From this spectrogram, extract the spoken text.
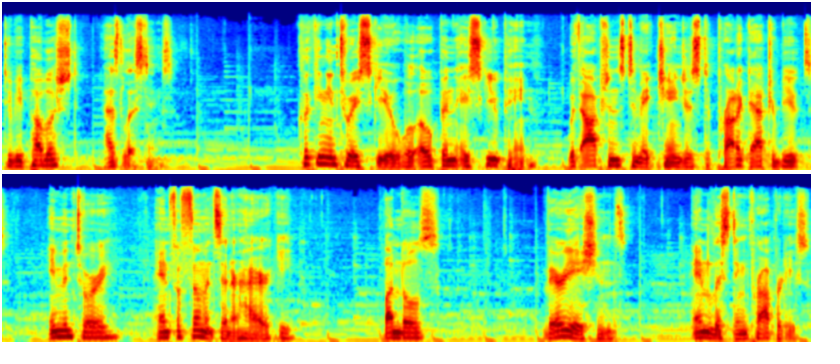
to be published as listings. Clicking into a SKU will open a SKU pane with options to make changes to product attributes, inventory, and fulfillment center hierarchy, bundles, variations, and listing properties.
